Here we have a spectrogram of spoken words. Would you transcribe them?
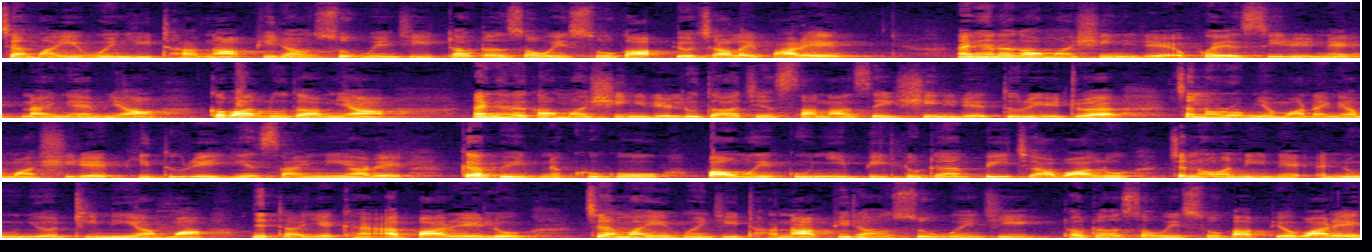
ကျန်းမာရေးဝန်ကြီးဌာနပြည်ထောင်စုဝန်ကြီးဒေါက်တာဇော်ဝေဆိုးကပြောကြားလိုက်ပါတယ်။နိုင်ငံတကာမှာရှိနေတဲ့အဖွဲ့အစည်းတွေနဲ့နိုင်ငံများကမ္ဘာလူသားများ နိုင်ငံတကာမှာရှိနေတဲ့လူသားချင်းစာနာစိတ်ရှိနေတဲ့သူတွေအတွက်ကျွန်တော်တို့မြန်မာနိုင်ငံမှာရှိတဲ့ပြည်သူတွေရင်ဆိုင်နေရတဲ့ကပ်ဘေးနှစ်ခုကိုပါဝင်ကူညီပြီးလှူဒန်းပေးကြပါလို့ကျွန်တော်အနေနဲ့အနုအညွတ်ဒီနေရာမှာမေတ္တာရက်ခံအပ်ပါတယ်လို့ကျန်းမာရေးဝန်ကြီးဌာနပြည်ထောင်စုဝန်ကြီးဒေါက်တာဇော်ဝေဆိုးကပြောပါတယ်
